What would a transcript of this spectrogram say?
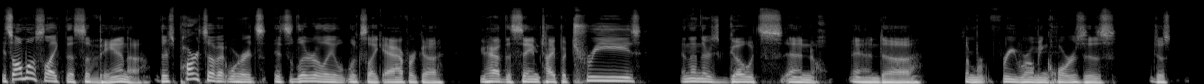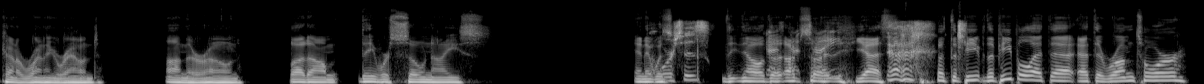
it's almost like the savannah. There's parts of it where it's it's literally looks like Africa. You have the same type of trees, and then there's goats and and uh, some free roaming horses just kind of running around on their own. But um, they were so nice, and it The was horses. the, no. The, I'm sorry. tight? Yes, but the people the people at the at the rum tour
